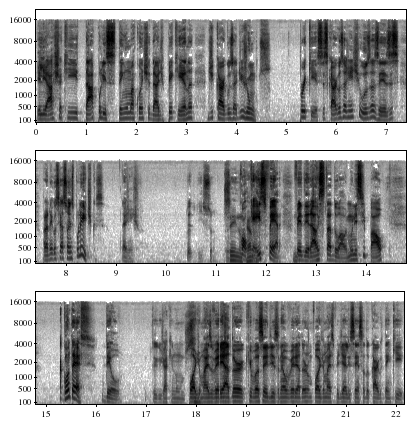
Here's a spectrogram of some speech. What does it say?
ele acha que Itápolis tem uma quantidade pequena de cargos adjuntos. Porque esses cargos a gente usa às vezes para negociações políticas. A gente. Isso. Sim, em qualquer quero... esfera. Federal, estadual e municipal. Acontece. Deu já que não pode Sim. mais o vereador, que você disse, né? O vereador não pode mais pedir a licença do cargo, tem que,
